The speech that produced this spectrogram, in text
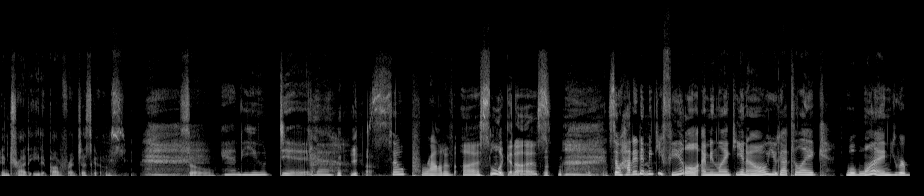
and try to eat at Papa Francesco's. So, And you did. yeah. so proud of us. Look at us. so how did it make you feel? I mean, like, you know, you got to like well, one, you were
